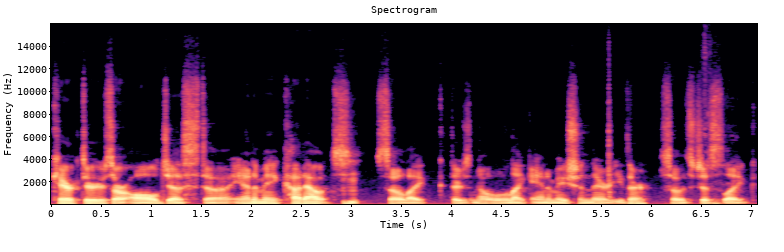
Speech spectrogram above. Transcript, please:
characters are all just uh, anime cutouts. Mhm. So like, there's no like animation there either. So it's just like,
